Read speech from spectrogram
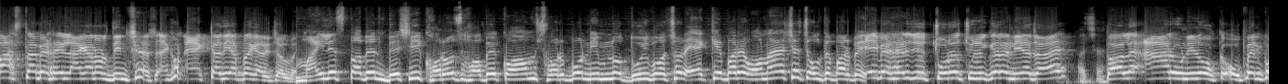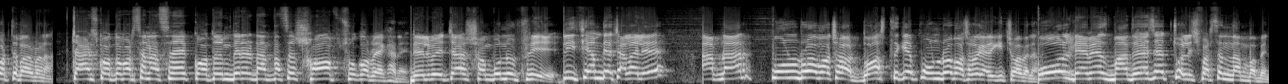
পাঁচটা ব্যাটারি লাগানোর দিন শেষ। এখন একটা দিয়ে আপনার গাড়ি চলবে। মাইলেজ পাবেন বেশি খরচ হবে কম সর্বনিম্ন দুই বছর একেবারে অনায়াসে চলতে পারবে। এই ব্যাটারি যদি চোরে চুরি করে নিয়ে যায় আচ্ছা। তাহলে আর উনি ওপেন করতে পারবে না। চার্জ কত পার্সেন্ট আছে কত এম্পিয়ারের টান আছে সব শো করবে এখানে। ডেলিভারি চার্জ সম্পূর্ণ ফ্রি লিথিয়াম দিয়ে চালালে আপনার পনেরো বছর দশ থেকে পনেরো বছরের গাড়ি কিছু হবে না। কোল ড্যামেজ বাদ হয়েছে চল্লিশ পার্সেন্ট দাম পাবেন।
